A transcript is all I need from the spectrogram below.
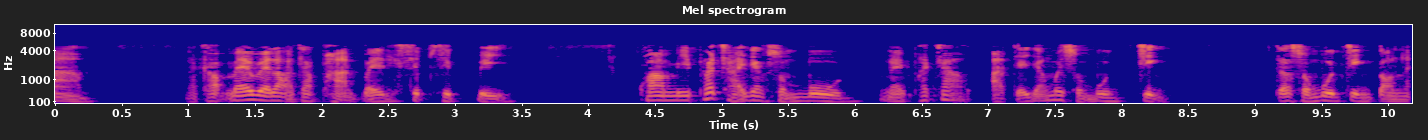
ตามนะครับ แม้เวลาจะผ่านไปสิบสิบปี ความมีพระฉายอย่างสมบูรณ์ในพระเจ้าอาจจะยังไม่สมบูรณ์จริง จะสมบูรณ์จริงตอนไหน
